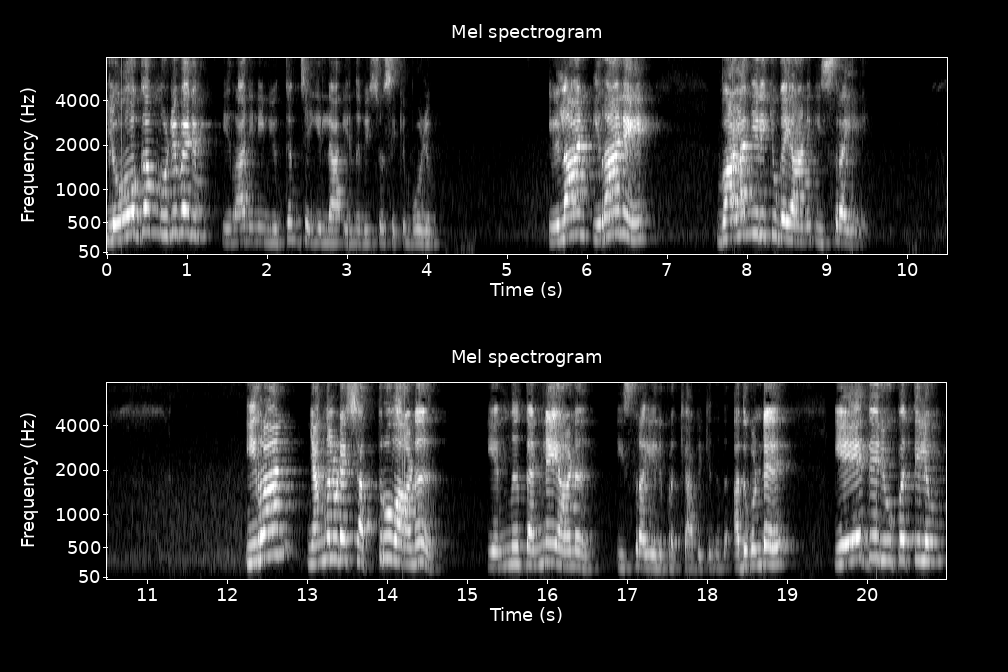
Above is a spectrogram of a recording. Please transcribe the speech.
ലോകം മുഴുവനും ഇറാൻ ഇനിയും യുദ്ധം ചെയ്യില്ല എന്ന് വിശ്വസിക്കുമ്പോഴും ഇറാൻ ഇറാനെ വളഞ്ഞിരിക്കുകയാണ് ഇസ്രയേൽ. ഇറാൻ ഞങ്ങളുടെ ശത്രുവാണ് എന്ന് തന്നെയാണ് ഇസ്രയേൽ പ്രഖ്യാപിക്കുന്നത്. അതുകൊണ്ട് ഏത് രൂപത്തിലും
